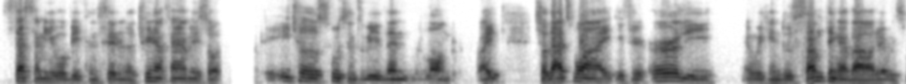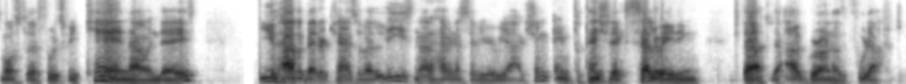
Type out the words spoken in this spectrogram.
Sesame will be considered the tree nut family, so each of those foods seems to be then longer, right? So that's why if you're early and we can do something about it, with most of the foods we can nowadays, you have a better chance of at least not having a severe reaction and potentially accelerating the, the outgrowing of the food allergy.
